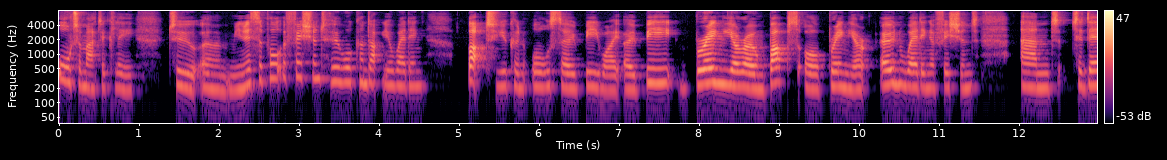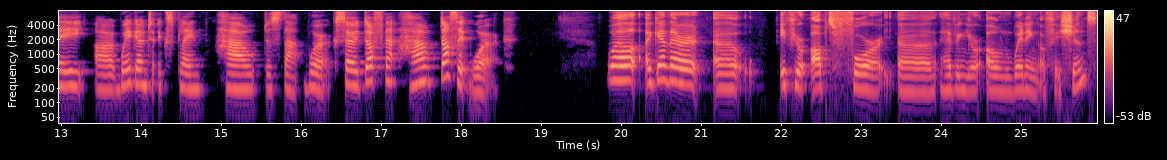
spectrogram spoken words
automatically to a municipal officiant who will conduct your wedding. But you can also BYOB, bring your own BABS or bring your own wedding officiant. And today uh, we're going to explain how does that work. So, Daphne, how does it work? Well, I gather uh, if you opt for uh, having your own wedding officiant,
